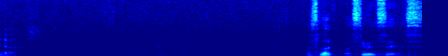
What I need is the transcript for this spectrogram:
yes. Let's look, let's see what it says.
